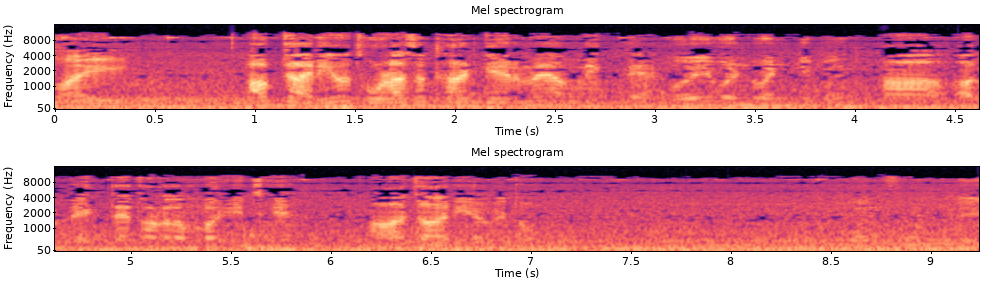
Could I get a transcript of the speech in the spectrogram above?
भाई अब जा रही हो थोड़ा सा थर्ड गियर में अब देखते हैं। वही 120 पे। हाँ अब देखते हैं थोड़ा लंबा खींच के। हाँ जा रही है अभी तो। 140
